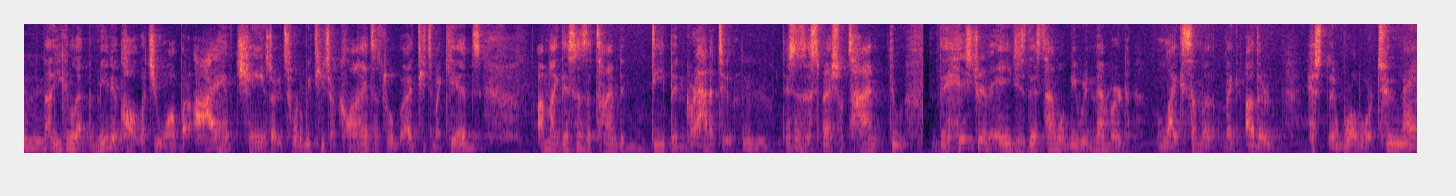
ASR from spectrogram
Mm-hmm. Now you can let the media call it what you want, but I have changed. It's what we teach our clients. It's what I teach my kids. I'm like, this is a time to deepen gratitude. Mm-hmm. This is a special time through the history of ages. This time will be remembered like some of like other history, World War II, Right.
